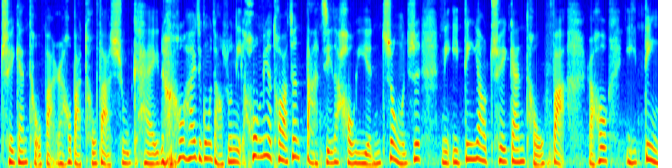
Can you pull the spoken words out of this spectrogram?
吹干头发，然后把头发梳开。然后他一直跟我讲说，你后面的头发真的打结的好严重，就是你一定要吹干头发，然后一定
